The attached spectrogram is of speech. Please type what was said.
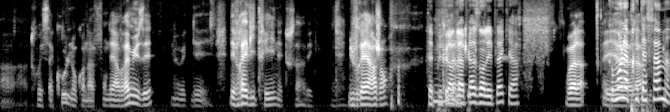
à trouver ça cool. Donc on a fondé un vrai musée avec des, des vraies vitrines et tout ça, avec du vrai argent. T'as pu Que faire de la place dans les placards. voilà. Et, Comment l'a pris là, ta femme?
